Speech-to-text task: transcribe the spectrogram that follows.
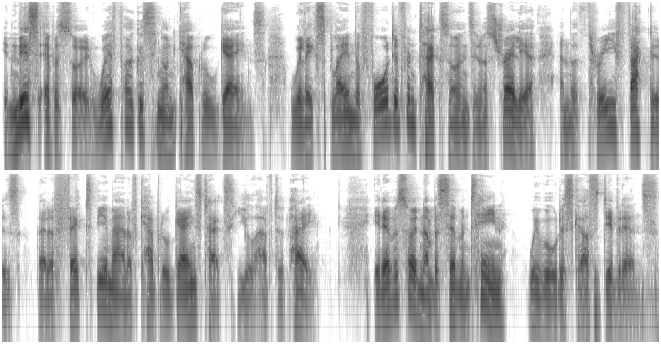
In this episode, we're focusing on capital gains. We'll explain the four different tax zones in Australia and the three factors that affect the amount of capital gains tax you'll have to pay. In episode number 17, we will discuss dividends.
